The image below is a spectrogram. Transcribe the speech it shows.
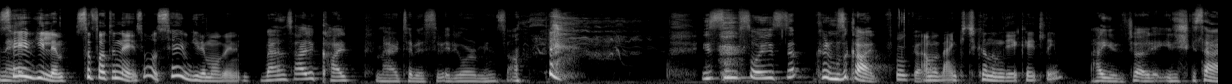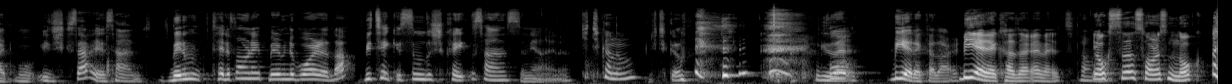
Ne? Sevgilim. Sıfatı neyse o sevgilim o benim. Ben sadece kalp mertebesi veriyorum insan. İsim soy isim kırmızı kalp. Ama ben küçük hanım diye kayıtlıyım. Hayır şöyle ilişkisel bu ilişkisel ya sen. Benim telefon rehberimde bu arada bir tek isim dışı kayıtlı sensin yani. Küçük hanım. Küçük hanım. Güzel. bu bir yere kadar. Bir yere kadar evet. Tamam. Yoksa sonrası nok.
